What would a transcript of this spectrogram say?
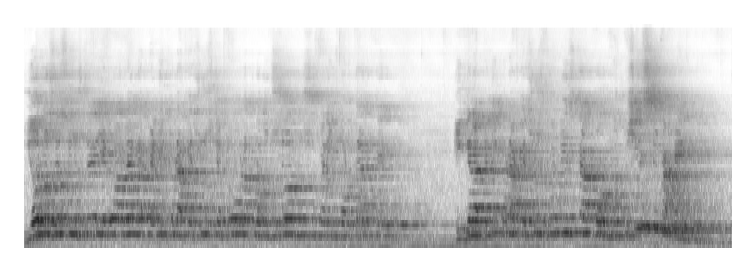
Yo no sé si usted llegó a ver la película Jesús, que fue una producción súper importante, y que la película Jesús fue vista por muchísima gente.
